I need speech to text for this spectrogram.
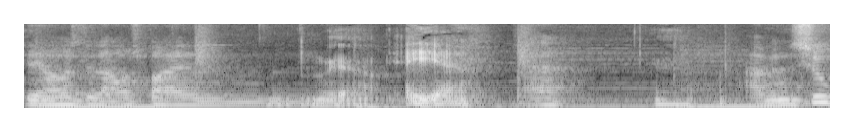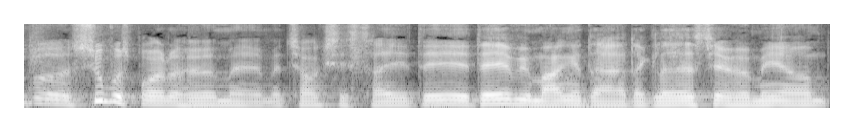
Det er også lidt afspejlende. ja. Ja, ja. Ja. Ja, men super, super sprøjt at høre med, med Toxic 3. Det, det er vi mange, der, der glæder os til at høre mere om.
